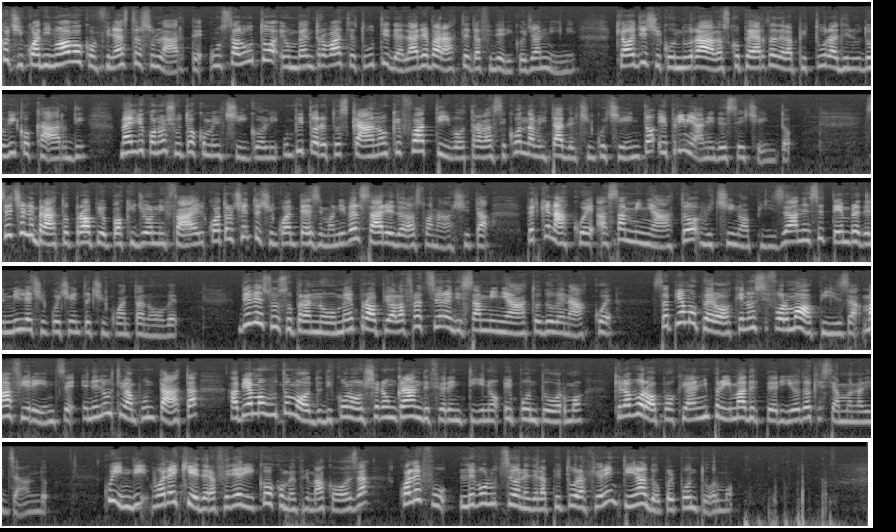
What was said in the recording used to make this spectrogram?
Eccoci qua di nuovo con Finestra sull'Arte. Un saluto e un ben trovati a tutti dall'Aria Baratte da Federico Giannini, che oggi ci condurrà alla scoperta della pittura di Ludovico Cardi, meglio conosciuto come il Cigoli, un pittore toscano che fu attivo tra la seconda metà del Cinquecento e i primi anni del Seicento. Si è celebrato proprio pochi giorni fa il 450 anniversario della sua nascita, perché nacque a San Mignato, vicino a Pisa, nel settembre del 1559. Deve il suo soprannome proprio alla frazione di San Miniato dove nacque. Sappiamo però che non si formò a Pisa, ma a Firenze e nell'ultima puntata abbiamo avuto modo di conoscere un grande fiorentino, il Pontormo, che lavorò pochi anni prima del periodo che stiamo analizzando. Quindi vorrei chiedere a Federico, come prima cosa, quale fu l'evoluzione della pittura fiorentina dopo il Pontormo.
